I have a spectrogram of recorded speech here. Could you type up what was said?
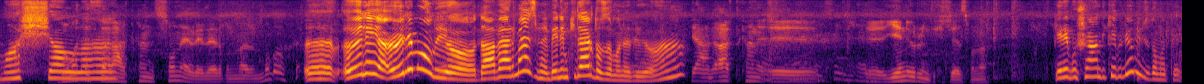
Maşallah. Domatesler artık hani son evreleri bunların bu. Ee, öyle ya öyle mi oluyor? Daha vermez mi? Benimkiler de o zaman ölüyor. Ha? Yani artık hani e, e, yeni ürün dikeceğiz buna. Gene bu şu an dikebiliyor muyuz domates?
